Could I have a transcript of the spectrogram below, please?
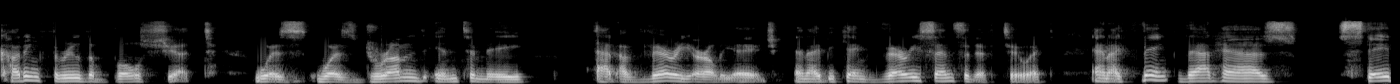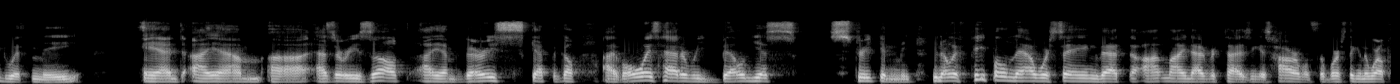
cutting through the bullshit was was drummed into me at a very early age, and I became very sensitive to it. And I think that has stayed with me and I am, uh, as a result, I am very skeptical. I've always had a rebellious streak in me. You know, if people now were saying that the online advertising is horrible, it's the worst thing in the world,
